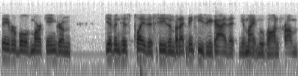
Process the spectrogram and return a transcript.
favorable of Mark Ingram given his play this season, but I think he's a guy that you might move on from.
